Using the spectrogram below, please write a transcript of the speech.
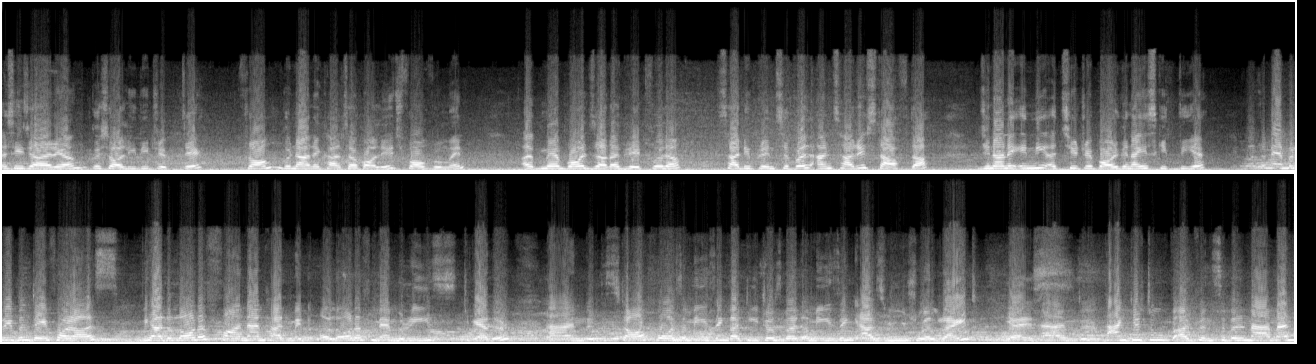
असी जा रहे हैं कसौली की ट्रिप से from Guru Nanak Khalsa college for women मैं बहुत ज़्यादा ग्रेटफुल हाँ साड़ी प्रिंसिपल एंड सारे स्टाफ का जिन्होंने इन्नी अच्छी ट्रिप ऑर्गेनाइज की है memorable day for us we had a lot of fun and had made a lot of memories together And the staff was amazing. Our teachers were amazing as usual, right? Yes. And uh, thank you to our principal ma'am and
